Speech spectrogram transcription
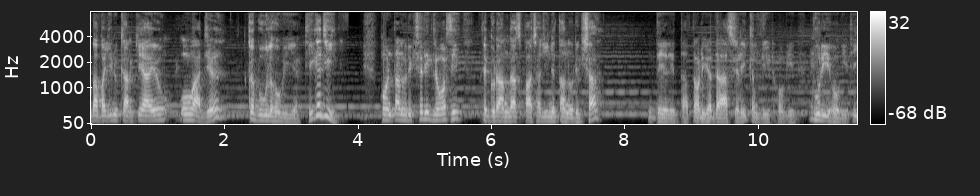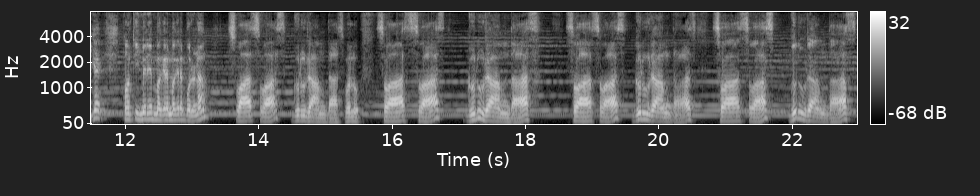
ਬਾਬਾ ਜੀ ਨੂੰ ਕਰਕੇ ਹੋ ਉਹ ਅੱਜ ਕਬੂਲ ਹੋ ਗਈ ਹੈ। ਠੀਕ ਹੈ ਜੀ? ਹੁਣ ਤੁਹਾਨੂੰ ਰਿਕਸ਼ੇ ਦੀ ਲੋੜ ਸੀ। ਤੇ ਗੁਰੂ ਰਾਮਦਾਸ ਪਾਸ਼ਾ ਜੀ ਨੇ ਤੁਹਾਨੂੰ ਰਿਕਸ਼ਾ ਦੇ ਦਿੱਤਾ। ਤੁਹਾਡੀ ਅਰਦਾਸ ਜਿਹੜੀ ਕੰਪਲੀਟ ਹੋ ਗਈ, ਪੂਰੀ ਹੋ ਗਈ, ਠੀਕ ਹੈ? ਹੁਣ ਤੁਸੀਂ ਮੇਰੇ ਮਗਰ ਮਗਰ ਬੋਲਣਾ, ਸਵਾਸ ਸਵਾਸ, ਗੁਰੂ ਰਾਮਦਾਸ ਬੋਲੋ। ਸਵਾਸ ਸਵਾਸ, ਗੁਰੂ ਰਾਮਦਾਸ। ਸਵਾਸ ਸਵਾਸ, ਗੁਰੂ ਰਾਮਦਾਸ। ਸਵਾਸ ਸਵਾਸ, ਗੁਰੂ ਰਾਮਦਾਸ।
